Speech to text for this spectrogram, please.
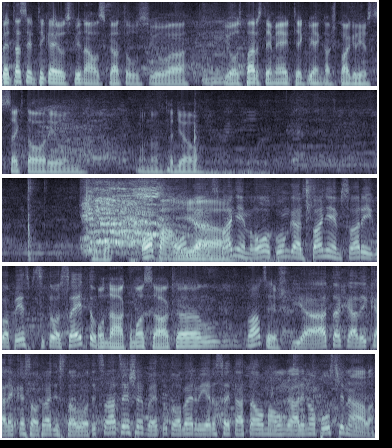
Bet tas ir tikai uz fināla skatuves, jo, mm -hmm. jo uz parastiem mērķiem tiek vienkārši pagriezti sektori. Un, un, un tad jau Opā, Ungārs paņēma, lūk, Ungārs paņēma svarīgo 15. setu. Un nākamo sāka vācieši. Jā, tā kā Rikāri, kas vēl traģiski tā notic vāciešiem, bet nu, tomēr viena setā tālumā Ungāri no pusfināla.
